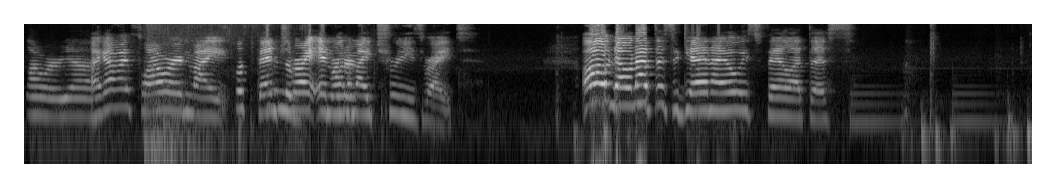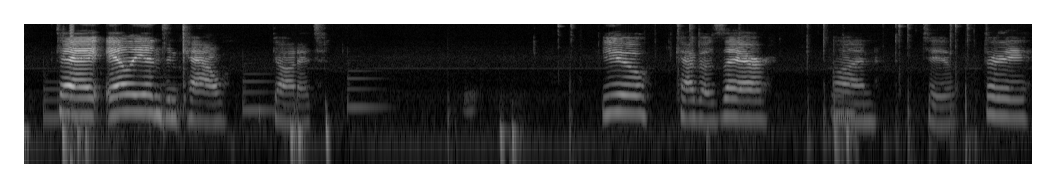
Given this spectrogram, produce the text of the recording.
flower. Yeah. I got my flower and my bench right and one of my trees right. Oh no, not this again. I always fail at this. Okay, aliens and cow. Got it. You, cow goes there. One, two, three.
